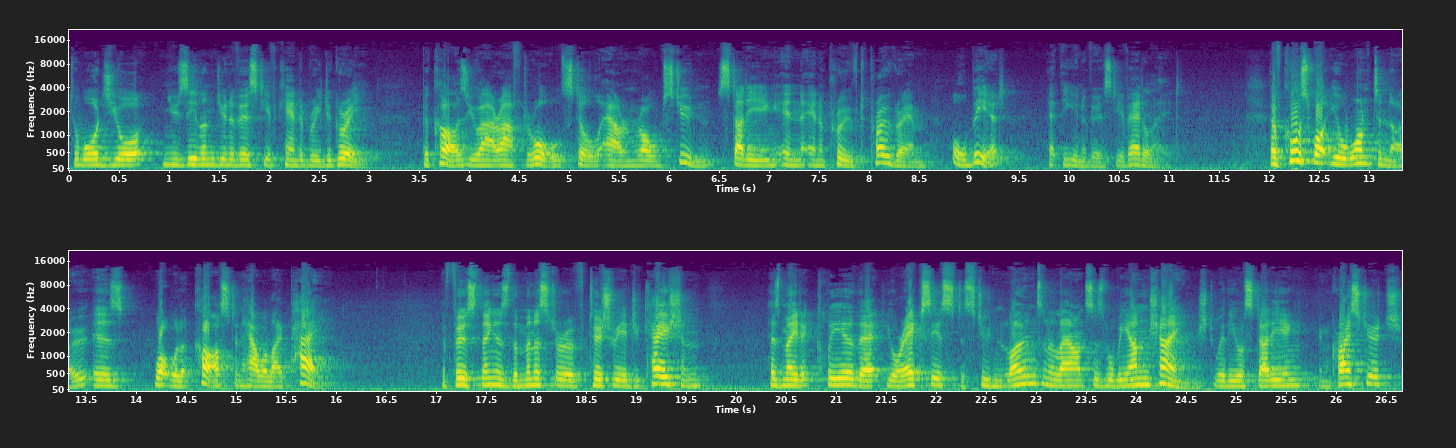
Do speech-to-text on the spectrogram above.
towards your New Zealand University of Canterbury degree because you are, after all, still our enrolled student studying in an approved program, albeit at the University of Adelaide. Of course, what you'll want to know is what will it cost and how will I pay? The first thing is the Minister of Tertiary Education has made it clear that your access to student loans and allowances will be unchanged whether you're studying in Christchurch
